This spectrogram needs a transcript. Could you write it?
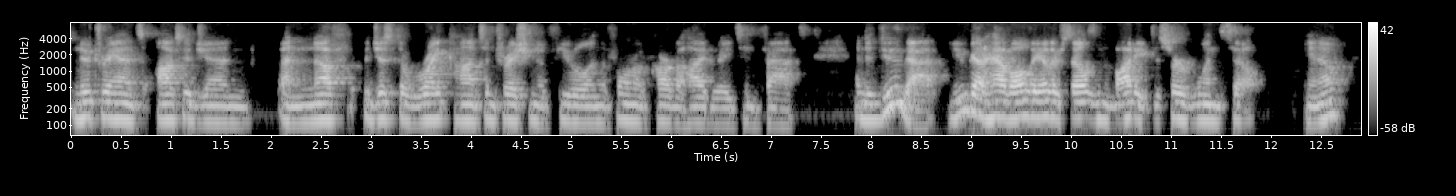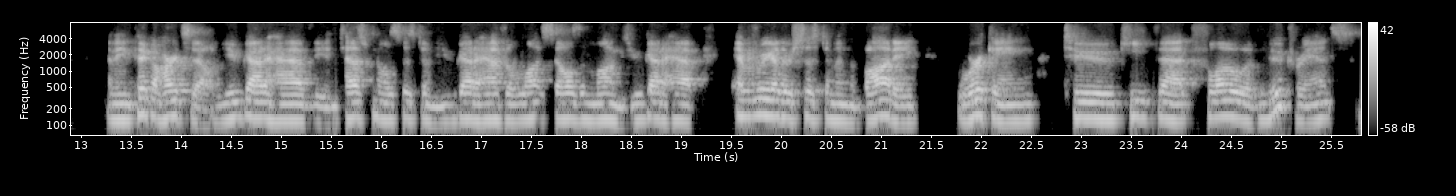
nutrients, oxygen, enough, just the right concentration of fuel in the form of carbohydrates and fats. And to do that, you've got to have all the other cells in the body to serve one cell. You know, I mean, pick a heart cell. You've got to have the intestinal system. You've got to have the cells and lungs. You've got to have every other system in the body working to keep that flow of nutrients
